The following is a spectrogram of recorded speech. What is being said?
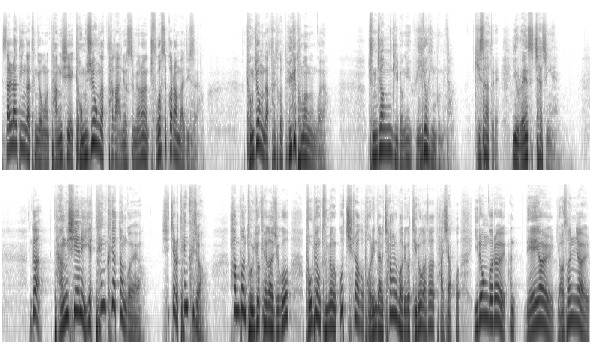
살라딘 같은 경우는 당시에 경주용 낙타가 아니었으면 죽었을 거란 말도 있어요. 경주용 낙타가 되게 도망간 거예요. 중장 기병의 위력인 겁니다. 기사들의 이 렌스 차징에. 그러니까 당시에는 이게 탱크였던 거예요. 실제로 탱크죠. 한 번 돌격해가지고 보병 두 명을 꼬치를 하고 버린 다음에 창을 버리고 뒤로 가서 다시 왔고 이런 거를 한 네 열, 여섯 열,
